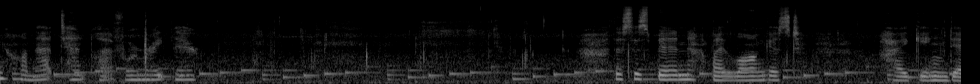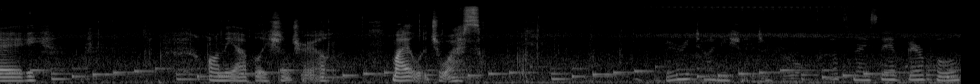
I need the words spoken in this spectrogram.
Staying on that tent platform right there. This has been my longest hiking day on the Appalachian Trail, mileage wise. It's a very tiny shelter. That's nice. They have bear pole.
